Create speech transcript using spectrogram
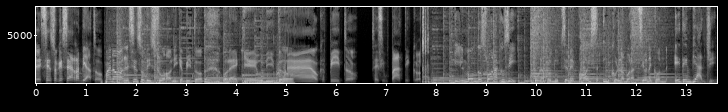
Nel senso che sei arrabbiato? Ma no, nel senso dei suoni, capito? Orecchie, udito. Ah, ho capito. Sei simpatico. Il mondo suona così, una produzione voice in collaborazione con Eden Viaggi.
